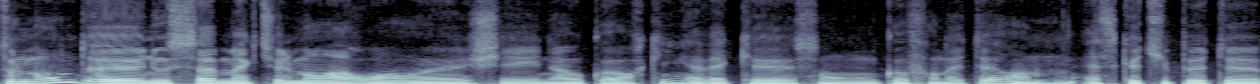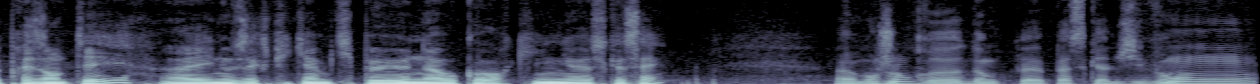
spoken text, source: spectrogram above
tout le monde, euh, nous sommes actuellement à Rouen euh, chez Now Coworking avec euh, son cofondateur. Est-ce que tu peux te présenter et nous expliquer un petit peu Now Coworking ce que c'est? Bonjour, donc Pascal Givon,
